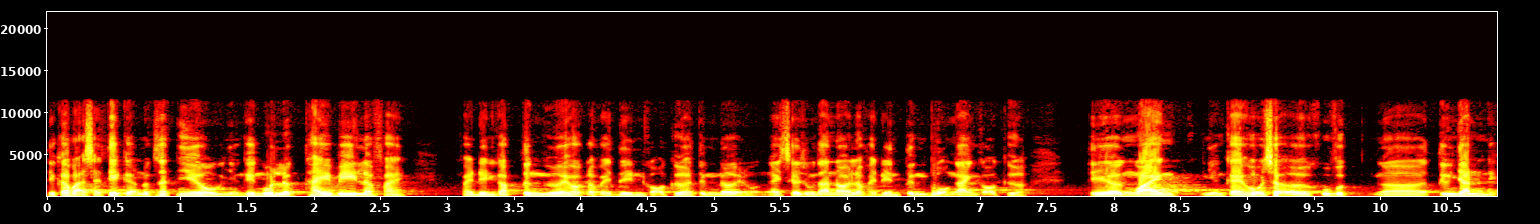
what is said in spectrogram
thì các bạn sẽ tiết kiệm được rất nhiều những cái nguồn lực thay vì là phải phải đến gặp từng người hoặc là phải đến gõ cửa từng nơi. Ngày xưa chúng ta nói là phải đến từng bộ ngành gõ cửa. Thì uh, ngoài những cái hỗ trợ ở khu vực uh, tư nhân ấy,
